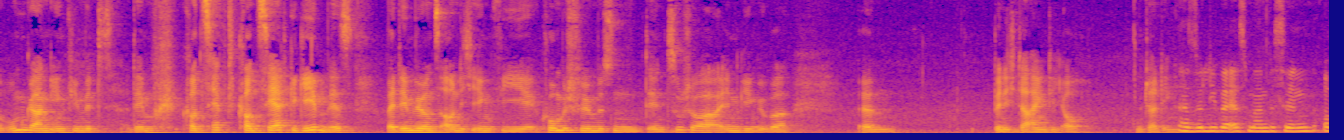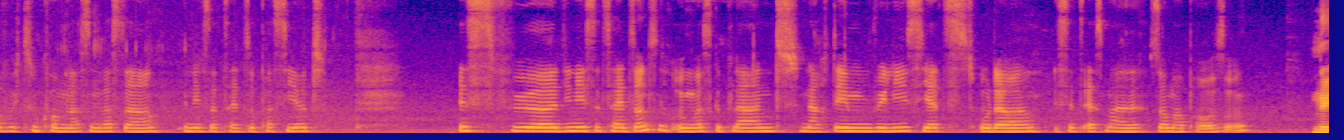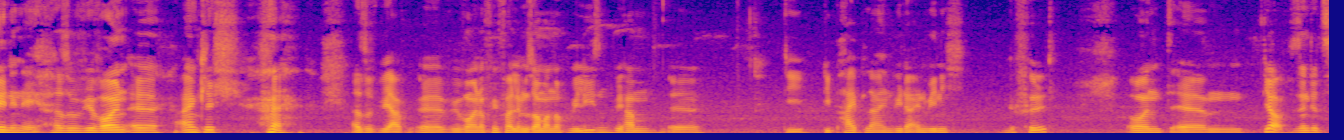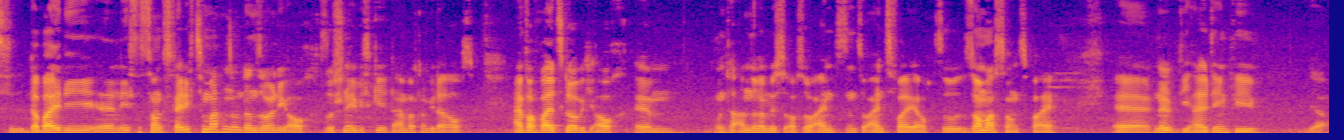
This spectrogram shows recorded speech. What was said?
Umgang irgendwie mit dem Konzept Konzert gegeben ist, bei dem wir uns auch nicht irgendwie komisch fühlen müssen den ZuschauerInnen gegenüber, ähm, bin ich da eigentlich auch guter Dinge. Also lieber erstmal ein bisschen auf euch zukommen lassen, was da in nächster Zeit so passiert. Ist für die nächste Zeit sonst noch irgendwas geplant nach dem Release jetzt oder ist jetzt erstmal Sommerpause? Nee, nee, nee. Also wir wollen äh, eigentlich, also ja, äh, wir wollen auf jeden Fall im Sommer noch releasen. Wir haben äh, die, die Pipeline wieder ein wenig gefüllt. Und ähm, ja, sind jetzt dabei, die äh, nächsten Songs fertig zu machen und dann sollen die auch so schnell wie es geht einfach dann wieder raus. Einfach weil es, glaube ich, auch ähm, unter anderem ist auch so ein, sind so ein, zwei auch so Sommersongs bei, äh, ne, die halt irgendwie, ja,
